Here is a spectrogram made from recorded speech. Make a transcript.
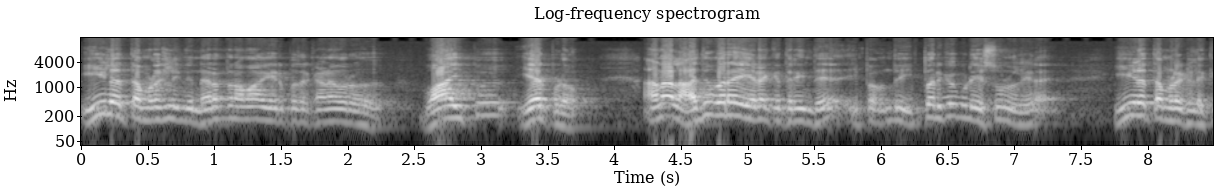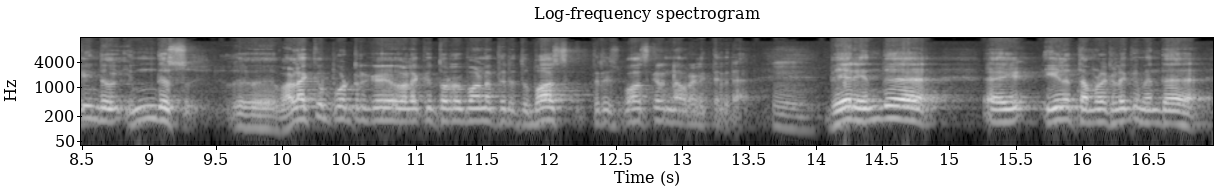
ஈழத்தமிழர்கள் இங்கு நிரந்தரமாக இருப்பதற்கான ஒரு வாய்ப்பு ஏற்படும். ஆனால் அதுவரை எனக்கு தெரிந்து இப்போ வந்து இப்போ இருக்கக்கூடிய சூழ்நிலையில் ஈழத்தமிழர்களுக்கு இந்த இந்த வழக்கு போட்டிருக்க வழக்கு தொடர்பான திரு துபாஸ் திரு சுபாஸ்கரன் அவர்களை தவிர வேறு எந்த ஈழத்தமிழர்களுக்கும் எந்த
